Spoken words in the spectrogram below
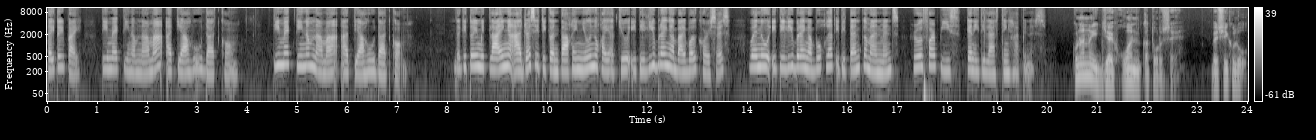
Daytoy pay, Timek Tinamnama at yahoo.com. Timek Tinamnama at yahoo.com. Dagitoy mitlaing nga address iti kontakin nyo no kayat yu iti libre nga Bible Courses when no iti libre nga buklat iti Ten Commandments, Rule for Peace, can iti lasting happiness. Kunan na ijay Juan 14, versikulo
